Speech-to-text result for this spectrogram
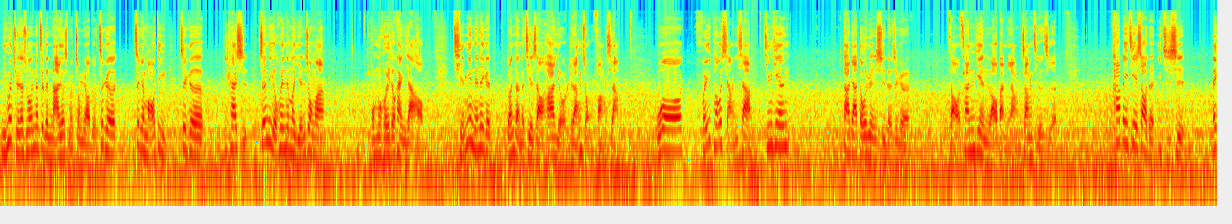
你会觉得说，那这个哪有什么重要的？这个这个锚定，这个一开始真的有会那么严重吗？我们回头看一下哈，前面的那个短短的介绍，它有两种方向。我回头想一下，今天大家都认识的这个早餐店老板娘张杰杰。他被介绍的一直是，哎，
